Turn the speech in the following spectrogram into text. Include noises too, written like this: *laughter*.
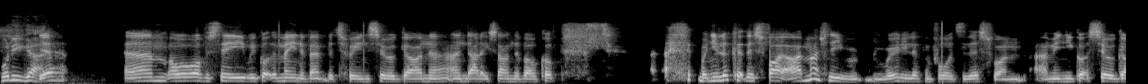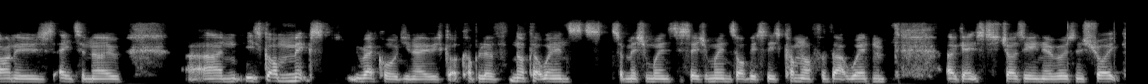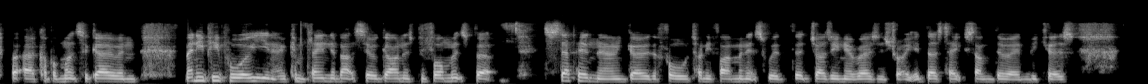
What do you got? Yeah. Um, well, obviously, we've got the main event between Gane and Alexander Volkov. *sighs* When you look at this fight, I'm actually really looking forward to this one. I mean, you've got Gane who's 8 to 0, and he's got a mixed record. You know, he's got a couple of knockout wins, submission wins, decision wins. Obviously, he's coming off of that win against Jairzinho Rozenstruik uh, a couple of months ago, and many people were, you know, complaining about Ciryl Gane's performance. But to step in there and go the full 25 minutes with Jairzinho Rozenstruik, it does take some doing because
